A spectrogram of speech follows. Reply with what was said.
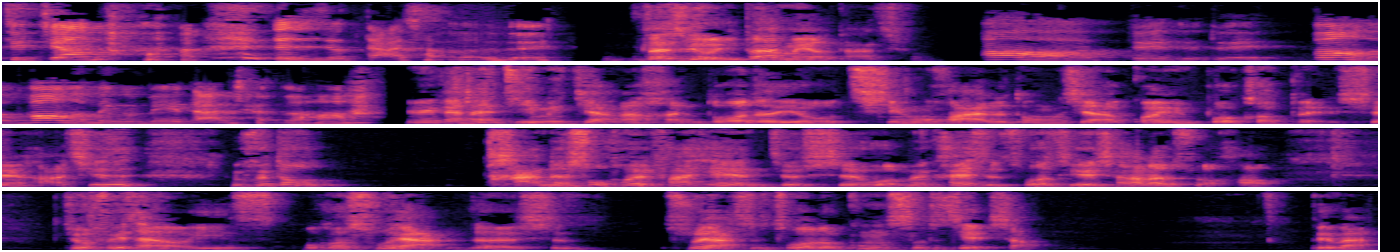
就这样吧，但是就达成了，对。但是有一半没有达成。哦，对对对，忘了忘了那个没达成的哈。因为刚才吉米讲了很多的有情怀的东西啊，关于播客本身哈，其实你回头谈的时候会发现，就是我们开始做介绍的时候。就非常有意思。我和舒雅的是，舒雅是做了公司的介绍，对吧？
